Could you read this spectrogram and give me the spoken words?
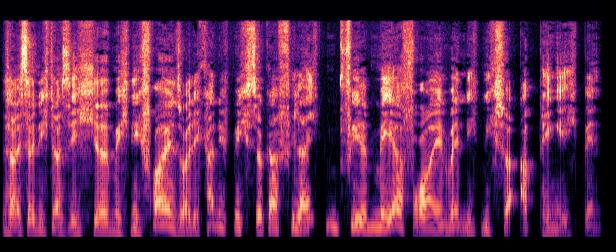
das heißt ja nicht, dass ich äh, mich nicht freuen soll. Ich kann mich sogar vielleicht viel mehr freuen, wenn ich nicht so abhängig bin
